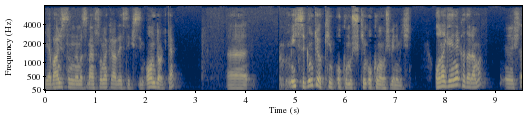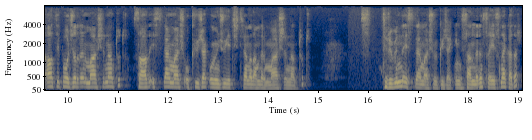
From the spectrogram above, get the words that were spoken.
yabancı sınırlaması ben sonuna kadar destekçisiyim 14 iken e, hiç sıkıntı yok kim okumuş kim okumamış benim için. Ona gelene kadar ama e, işte altyapı hocalarının maaşlarından tut sahada istiklal maaşı okuyacak oyuncu yetiştiren adamların maaşlarından tut tribünde istiklal maaşı okuyacak insanların sayısına kadar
